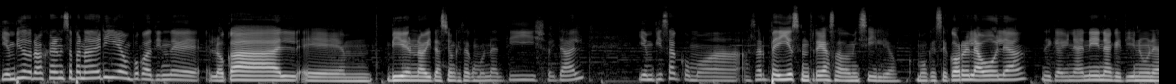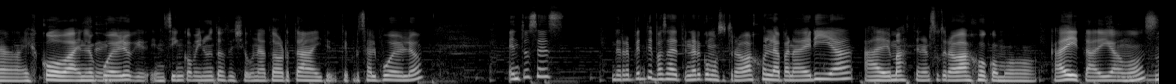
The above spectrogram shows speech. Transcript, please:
Y empieza a trabajar en esa panadería, un poco atiende local, eh, vive en una habitación que está como un altillo y tal. Y empieza como a hacer pedidos, entregas a domicilio. Como que se corre la bola de que hay una nena que tiene una escoba en el Sí. pueblo, que en cinco minutos te lleva una torta y te, te cruza el pueblo. Entonces, de repente pasa de tener como su trabajo en la panadería, a además tener su trabajo como cadeta, digamos.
